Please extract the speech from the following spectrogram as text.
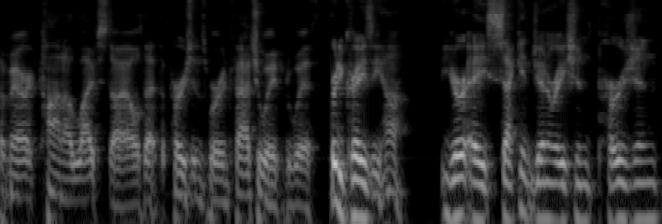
Americana lifestyle that the Persians were infatuated with. Pretty crazy, huh? You're a second generation Persian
